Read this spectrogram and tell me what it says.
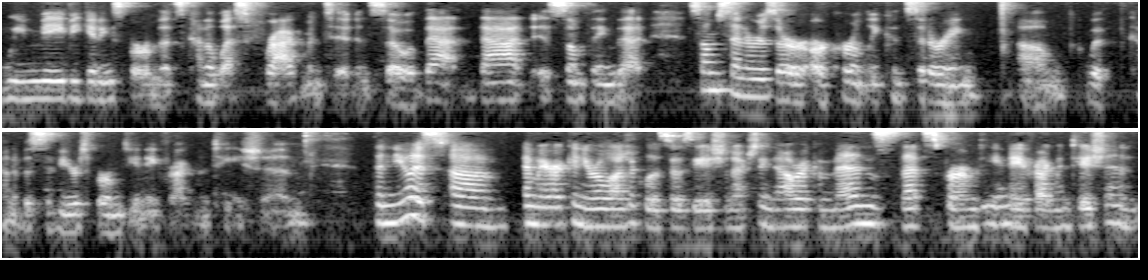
we may be getting sperm that's kind of less fragmented. And so that that is something that some centers are, are currently considering um, with kind of a severe sperm DNA fragmentation. The newest um, American Urological Association actually now recommends that sperm DNA fragmentation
